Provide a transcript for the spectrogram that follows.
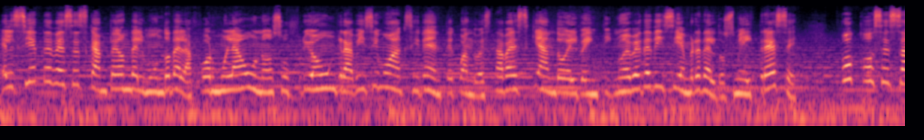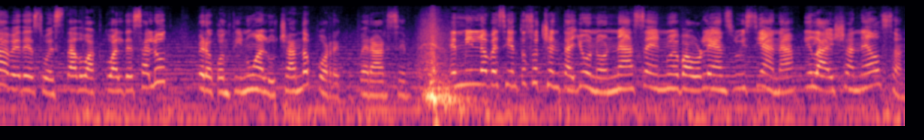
El siete veces campeón del mundo de la Fórmula 1 sufrió un gravísimo accidente cuando estaba esquiando el 29 de diciembre del 2013. Poco se sabe de su estado actual de salud, pero continúa luchando por recuperarse. En 1981 nace en Nueva Orleans, Luisiana, Elisha Nelson,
